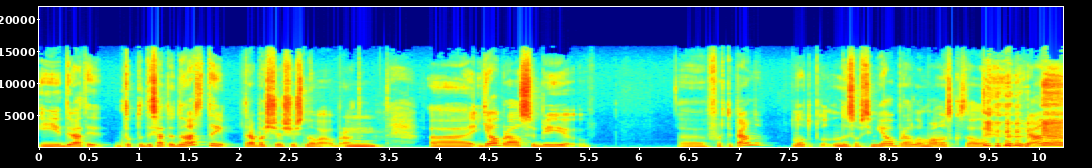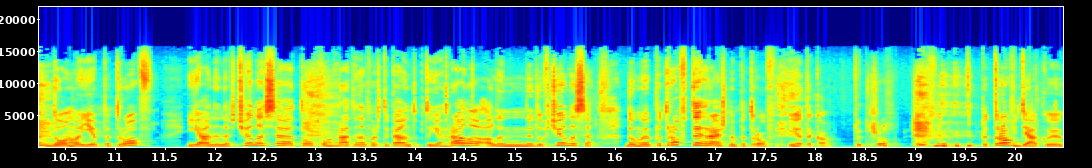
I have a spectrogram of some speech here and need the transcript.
і 9, тобто 10-11 треба ще щось нове обрати. Е, я обрала собі фортепіано. Ну, тобто, не зовсім я обрала, мама сказала: Юляна, вдома є Петров. Я не навчилася толком грати на фортепіано, тобто я грала, але не довчилася. Думаю, Петров, ти граєш на Петров. І я така. Петров. Петров, дякую.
